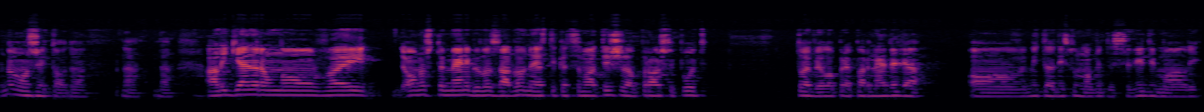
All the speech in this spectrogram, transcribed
Da, može i to, da. da, da. Ali generalno, ovaj, ono što je meni bilo zabavno jeste kad sam otišao prošli put, to je bilo pre par nedelja, ovaj, mi tada nismo mogli da se vidimo, ali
